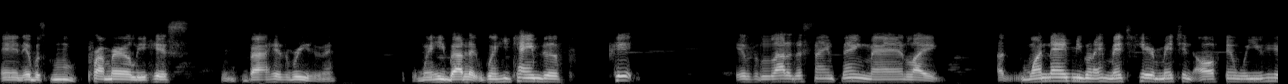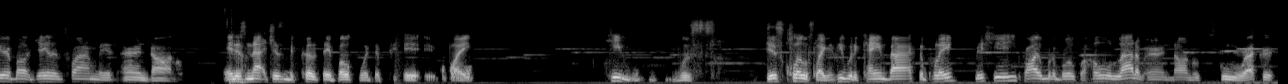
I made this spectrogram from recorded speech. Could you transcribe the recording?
And it was primarily his by his reasoning. When he about it, when he came to Pitt, it was a lot of the same thing, man. Like uh, one name you're gonna mention hear mentioned often when you hear about Jaylen Twyman is Aaron Donald, and it's not just because they both went to Pitt. Like he was this close. Like if he would have came back to play this year, he probably would have broke a whole lot of Aaron Donald's school records.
